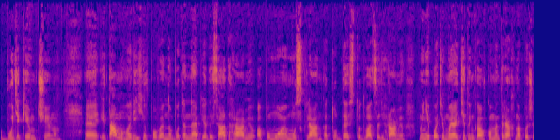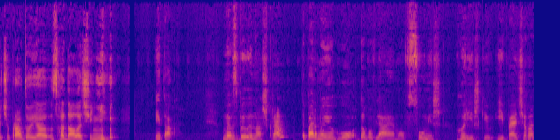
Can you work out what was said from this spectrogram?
будь-яким чином. Е, і там горіхів повинно бути не 50 грамів, а, по-моєму, склянка. Тут десь 120 грамів. Мені потім моя тітонька в коментарях напише, чи правду я згадала, чи ні. І так, ми взбили наш крем. Тепер ми його додаємо в суміш горішків і печива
